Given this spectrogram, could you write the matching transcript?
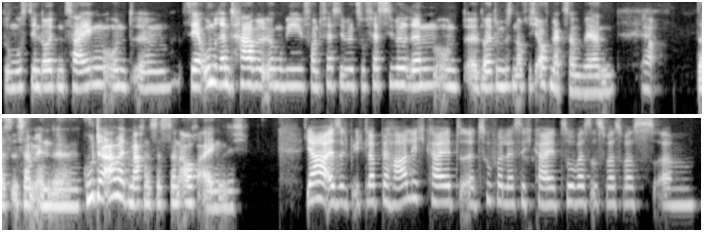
du musst den Leuten zeigen und ähm, sehr unrentabel irgendwie von Festival zu Festival rennen und äh, Leute müssen auf dich aufmerksam werden. Ja. Das ist am Ende gute Arbeit machen, ist das dann auch eigentlich. Ja, also ich, ich glaube, Beharrlichkeit, äh, Zuverlässigkeit, sowas ist was, was ähm,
